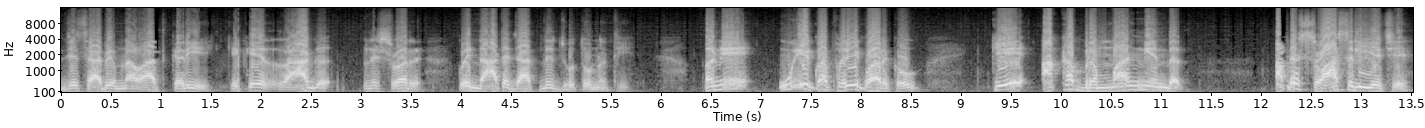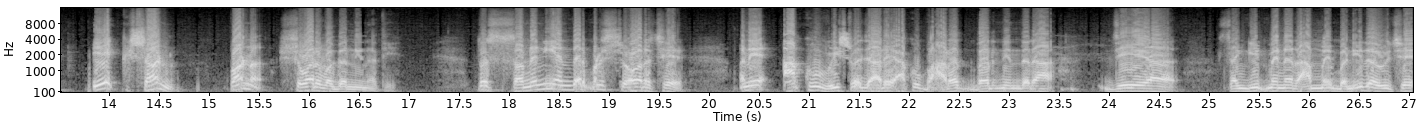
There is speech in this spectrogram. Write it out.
જે સાહેબે હમણાં વાત કરી કે કે રાગ અને સ્વર કોઈ નાત જાતને જોતો નથી. અને હું એક વાર ફરી એક વાર કહું કે આખા બ્રહ્માંડની અંદર આપણે શ્વાસ લઈએ છીએ એક ક્ષણ પણ સ્વર વગરની નથી. તો સનની અંદર પણ સ્વર છે. અને આખું વિશ્વ જ્યારે આખું ભારતભરની અંદર આ જે સંગીતમય ને રામમય બની રહ્યું છે,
